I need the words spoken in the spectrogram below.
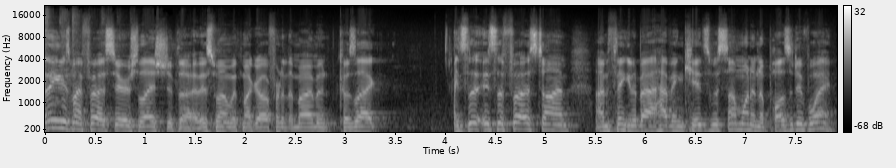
think it's my first serious relationship though. This one with my girlfriend at the moment, because like, it's the it's the first time I'm thinking about having kids with someone in a positive way.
